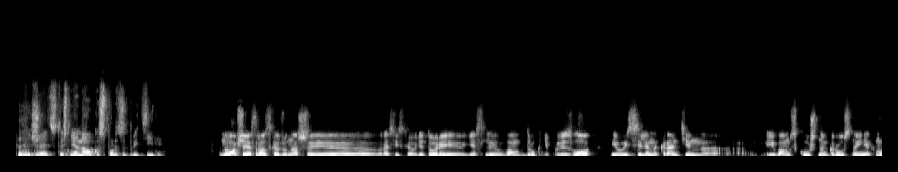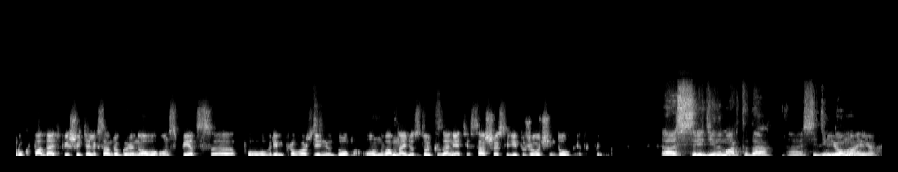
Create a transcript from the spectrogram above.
получается. То есть меня наука спорт запретили. Ну, вообще, я сразу скажу нашей э, российской аудитории, если вам вдруг не повезло, и вы сели на карантин, э, и вам скучно, грустно, и некому руку подать, пишите Александру Горюнову, он спец э, по времяпровождению дома. Он вам найдет столько занятий. Саша сидит уже очень долго, я так понимаю. А, с середины марта, да, а, сидим Ё-моё. дома.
